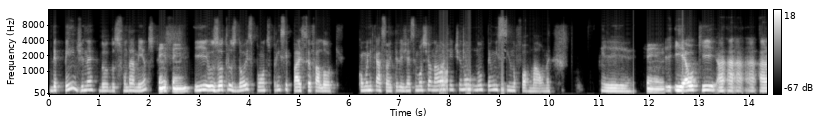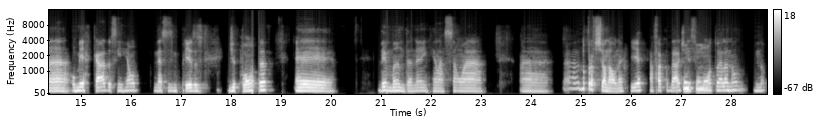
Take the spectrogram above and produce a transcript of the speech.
depende né, do, dos fundamentos. Sim, sim. E os outros dois pontos principais que você falou, comunicação e inteligência emocional, a gente não, não tem um ensino formal, né? E, e, e, é o que a, a, a, o mercado, assim, real, nessas empresas de ponta, é, demanda, né, em relação a, a, a, do profissional, né? E a faculdade sim, nesse sim. ponto ela não, não,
